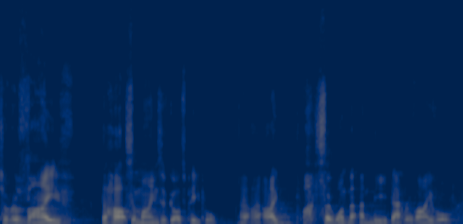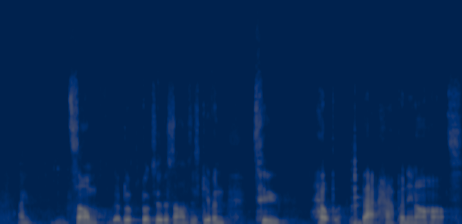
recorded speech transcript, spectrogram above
to revive the hearts and minds of God's people. Uh, I, I, I, so want that and need that revival. And Psalm, book, book Two of the Psalms is given to help that happen in our hearts.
